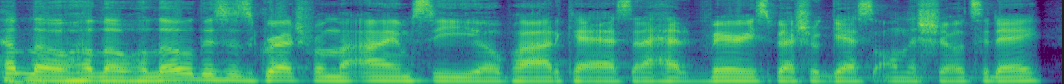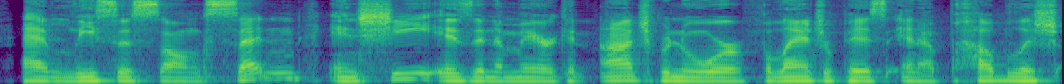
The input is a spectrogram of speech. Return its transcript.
Hello, hello, hello. This is Gresh from the I Am CEO podcast, and I had a very special guest on the show today. I had Lisa Song Sutton, and she is an American entrepreneur, philanthropist, and a published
